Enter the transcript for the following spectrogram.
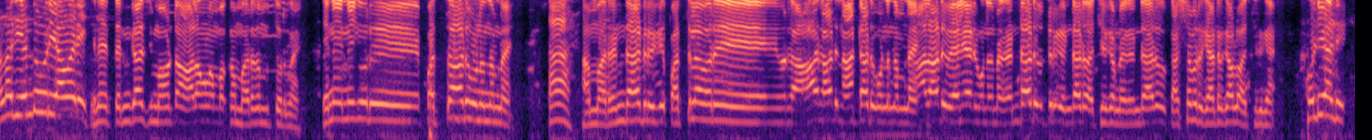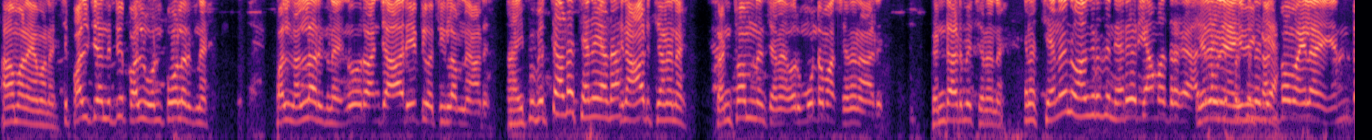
அண்ணாஜி எந்த ஊர் வியாபாரி? ஏன்னா தென்காசி மாவட்டம் ஆலங்குளம் பக்கம் மருதமுத்தூர்ண்ணே. ஏன்னா இன்னைக்கு ஒரு பத்து ஆடு கொண்டு வந்தோம்ண்ணே. ஆமா ரெண்டு ஆடு இருக்கு. பத்துல ஒரு ஒரு ஆறு ஆடு நாட்டாடு கொண்டு வந்தோம்ண்ணே. நாலு ஆடு வேலையாடு கொண்டு வந்தோம் ரெண்டு ஆடு வித்துருக்கு ரெண்டு ஆடு வச்சிருக்கேன் ரெண்டு ஆடு கஸ்டமர் கேட்டிருக்காலும் வச்சிருக்கேன். கொடியாடு. ஆமாண்ணே ஆமாண்ணே. பல் சேர்ந்துட்டு பல் ஒன் போல இருக்குண்ணே. பல் நல்லா இருக்குண்ணே. இன்னொரு அஞ்சு ஆறு ஏத்தி வச்சுக்கலாம்ண்ணே ஆடு. இப்ப வித்தாடா சென்னையாடா? ஏன்னா ஆடு சென்னை கன்ஃபார்ம் சென்னை ஒரு மூன்று மாசம் சென்னை ஆடு. ரெண்டு ஆடுமே சென்னை ஏன்னா சென்னைன்னு வாங்குறது நிறைய பேர் ஏமாத்துறாங்க. கன்ஃபார்ம் ஆகல. எந்த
